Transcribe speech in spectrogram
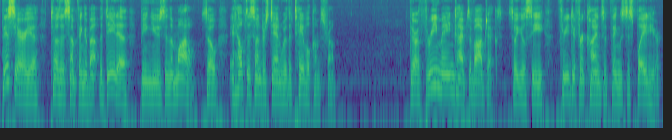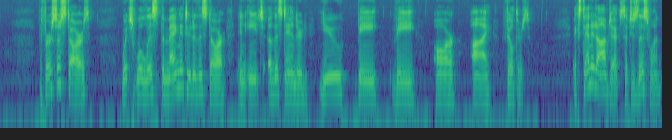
This area tells us something about the data being used in the model, so it helps us understand where the table comes from. There are three main types of objects, so you'll see three different kinds of things displayed here. The first are stars, which will list the magnitude of the star in each of the standard U, B, V, R, I filters. Extended objects, such as this one,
